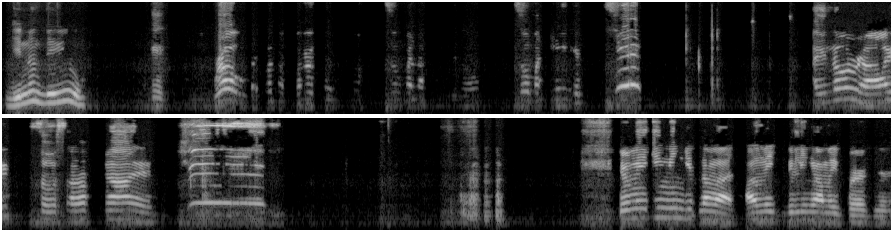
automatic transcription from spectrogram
Di na, di yun. Bro, so malaki, so mainit. Shit! I know, right? So sarap nga eh. Shit! You're making me naman. I'll make bili nga may burger.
